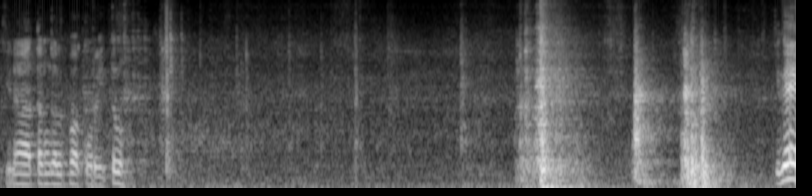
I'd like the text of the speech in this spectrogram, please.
Tinatanggal pa ako rito. Sige.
